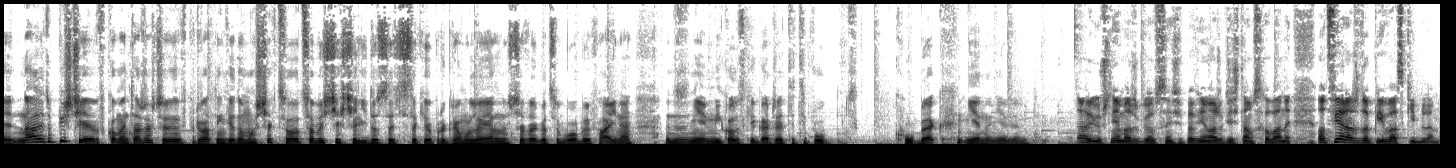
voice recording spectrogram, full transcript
E, No ale to piszcie w komentarzach czy w prywatnych wiadomościach, co, co byście chcieli dostać z takiego programu lojalnościowego, co byłoby fajne. Nie wiem, mikolskie gadżety typu kubek? Nie, no nie wiem. A już nie masz go, w sensie pewnie masz gdzieś tam schowany. Otwierasz do piwa z kiblem.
